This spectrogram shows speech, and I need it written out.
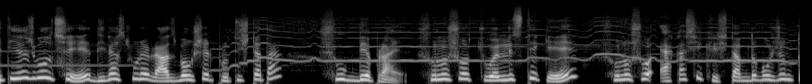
ইতিহাস বলছে দিনাজপুরের রাজবংশের প্রতিষ্ঠাতা সুখদেব রায়। ষোলোশো চুয়াল্লিশ থেকে ষোলোশো একাশি খ্রিস্টাব্দ পর্যন্ত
